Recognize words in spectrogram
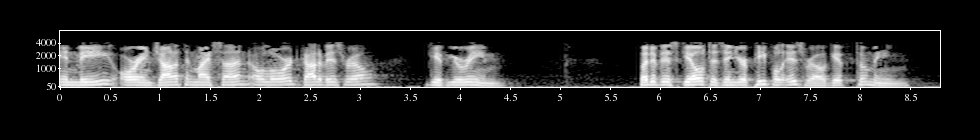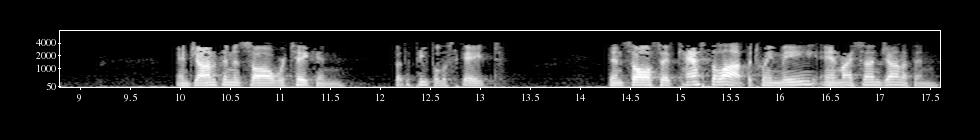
in me or in Jonathan my son, O Lord God of Israel? Give Urim. But if this guilt is in your people Israel, give Thummim. And Jonathan and Saul were taken, but the people escaped. Then Saul said, Cast the lot between me and my son Jonathan.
